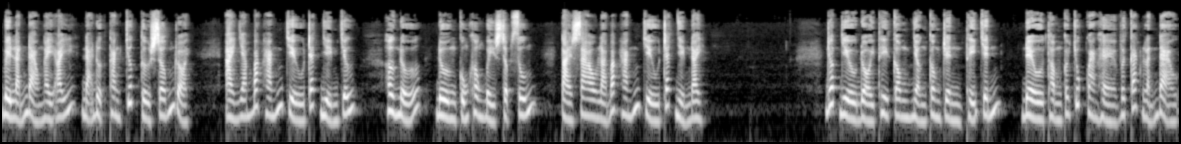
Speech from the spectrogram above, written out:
vì lãnh đạo ngày ấy đã được thăng chức từ sớm rồi. Ai dám bắt hắn chịu trách nhiệm chứ? Hơn nữa, đường cũng không bị sụp xuống. Tại sao lại bắt hắn chịu trách nhiệm đây? Rất nhiều đội thi công nhận công trình thị chính đều thầm có chút quan hệ với các lãnh đạo.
